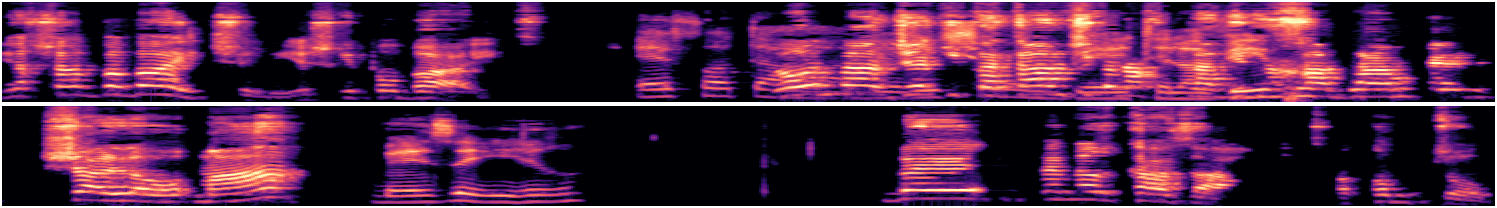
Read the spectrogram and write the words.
אני עכשיו בבית שלי, יש לי פה בית. איפה אתה? ועוד מעט ג'קי בראשון, קטנצ'יק, אנחנו בתל נגיד? לך גם כן שלום. מה? באיזה עיר? במרכז הארץ, מקום טוב,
